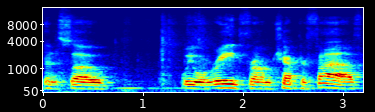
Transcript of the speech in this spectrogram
And so we will read from chapter 5.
